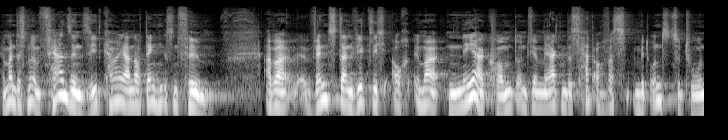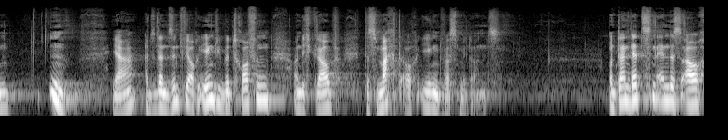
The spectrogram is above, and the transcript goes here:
Wenn man das nur im Fernsehen sieht, kann man ja noch denken, es ist ein Film. Aber wenn es dann wirklich auch immer näher kommt und wir merken, das hat auch was mit uns zu tun, hm, ja, also dann sind wir auch irgendwie betroffen und ich glaube, das macht auch irgendwas mit uns. Und dann letzten Endes auch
